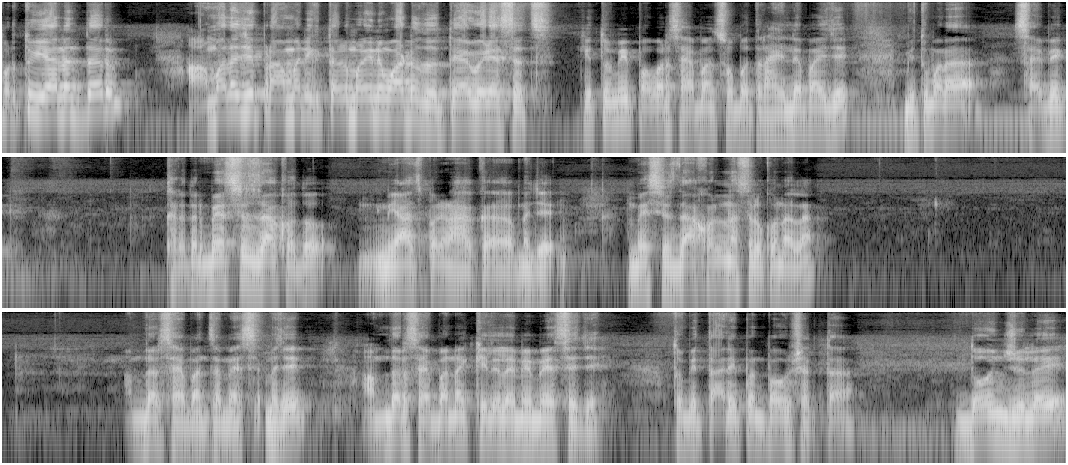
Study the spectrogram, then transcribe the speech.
परंतु यानंतर आम्हाला जे प्रामाणिक तळमळीने वाटत होतं त्यावेळेसच की तुम्ही पवार साहेबांसोबत राहिलं पाहिजे. मी तुम्हाला साहेब एक खरं तर मेसेज दाखवतो. मी आजपर्यंत हा क- म्हणजे मेसेज दाखवला नसेल कोणाला. आमदार साहेबांचा मेसेज म्हणजे आमदार साहेबांना केलेला मी मेसेज आहे. तुम्ही तारीख पण पाहू शकता. दोन जुलै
